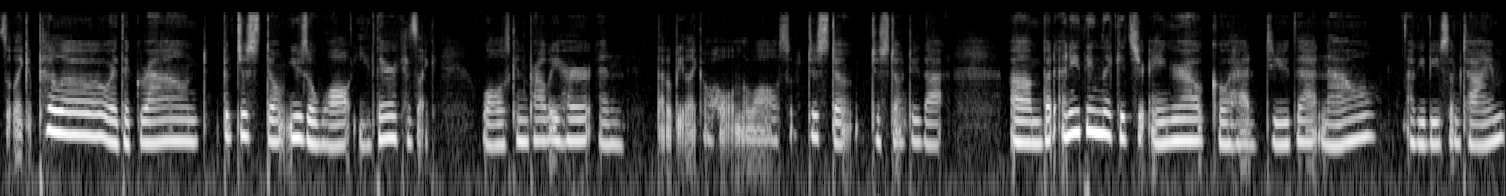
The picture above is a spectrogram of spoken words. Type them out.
So, like a pillow or the ground, but just don't use a wall either because, like, walls can probably hurt and that'll be like a hole in the wall so just don't just don't do that um, but anything that gets your anger out go ahead do that now i'll give you some time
